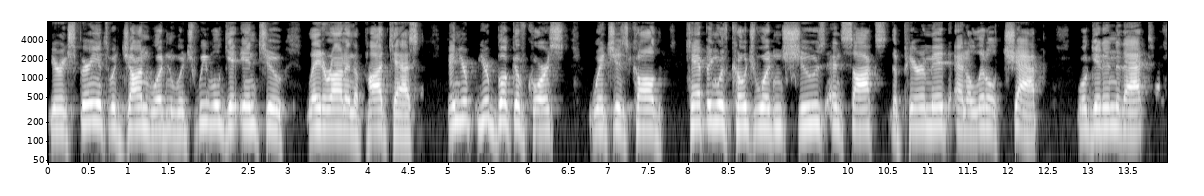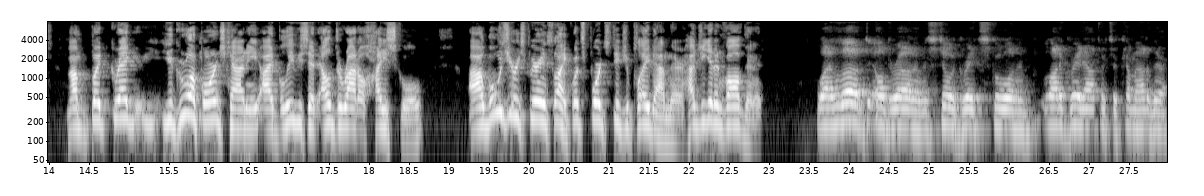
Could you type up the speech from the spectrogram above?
Your experience with John Wooden, which we will get into later on in the podcast, and your your book, of course, which is called Camping with Coach Wooden, shoes and socks, the pyramid, and a little chap. We'll get into that. Um, but Greg, you grew up Orange County. I believe you said El Dorado High School. Uh, what was your experience like? What sports did you play down there? How'd you get involved in it? Well, I loved El Dorado. It's still a great school, and a lot of great athletes have come out of there.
